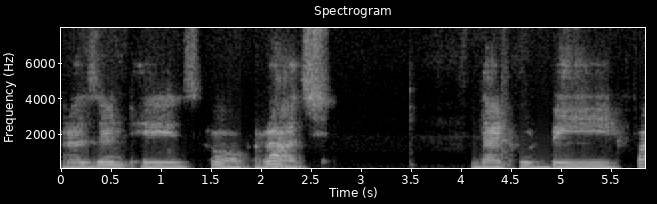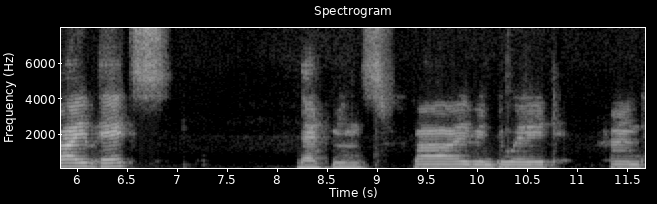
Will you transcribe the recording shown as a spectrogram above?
present age of Raj. That would be 5x. That means 5 into 8. And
